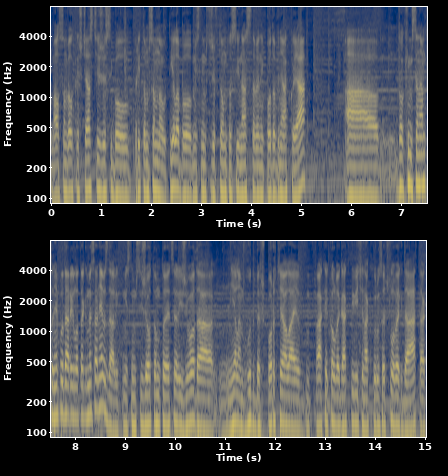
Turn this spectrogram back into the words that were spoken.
Mal som veľké šťastie, že si bol pri tom so mnou ty, lebo myslím si, že v tomto si nastavený podobne ako ja. A dokým sa nám to nepodarilo, tak sme sa nevzdali. Myslím si, že o tom to je celý život a nielen v hudbe, v športe, ale aj v akékoľvek aktivite, na ktorú sa človek dá, tak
